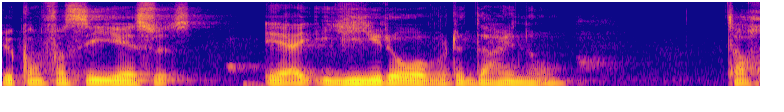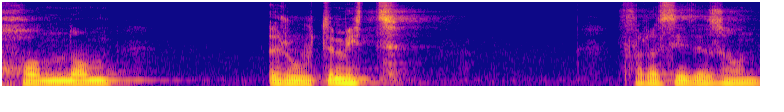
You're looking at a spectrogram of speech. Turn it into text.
Du kan få si, 'Jesus, jeg gir det over til deg nå.' Ta hånd om rotet mitt, for å si det sånn.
